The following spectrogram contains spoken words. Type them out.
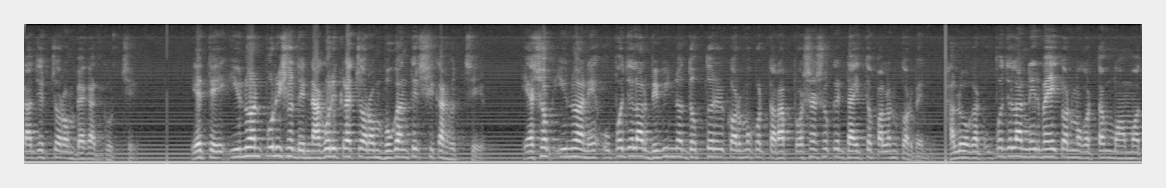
কাজের চরম ব্যাঘাত ঘটছে। এতে ইউনিয়ন পরিষদের নাগরিকরা চরম ভোগান্তির শিকার হচ্ছে। এসব ইউনিয়নে উপজেলার বিভিন্ন দপ্তরের কর্মকর্তারা প্রশাসকের দায়িত্ব পালন করবেন। হালুয়াঘাট উপজেলার নির্বাহী কর্মকর্তা মোহাম্মদ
